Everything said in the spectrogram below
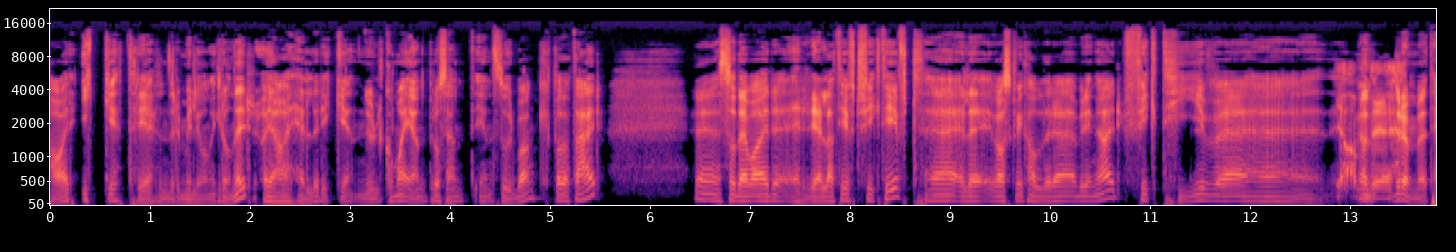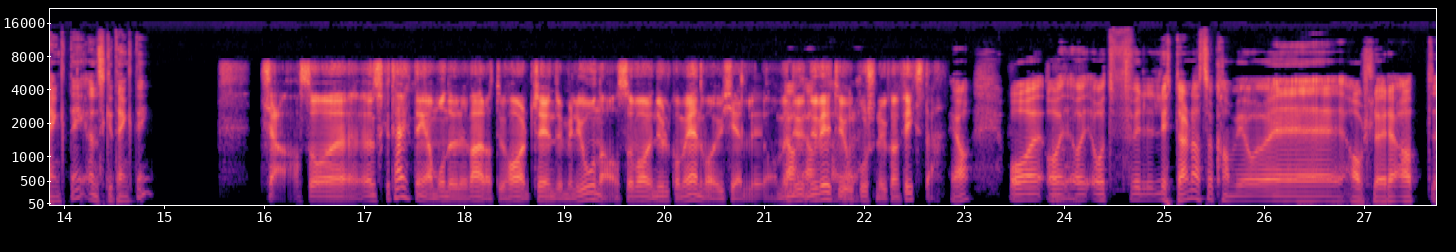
har ikke 300 millioner kroner. Og jeg har heller ikke 0,1% i en storbank på dette her. Eh, Så det var relativt fiktivt, eh, eller hva skal vi kalle det, Brynjar? Fiktiv eh, Ja, men det- drømmetenkning? Ønsketenkning? Tja, altså ønsketenkninga må det vel være at du har 300 millioner, og så var jo 0,1 var jo kjedelig, da. Men nå ja, vet du jo hvordan du kan fikse det. Ja, og, og, og, og for lytteren da, så kan vi jo eh, avsløre at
